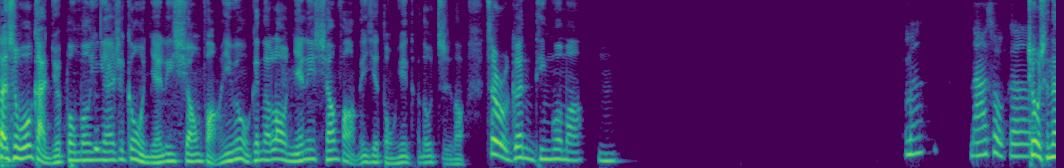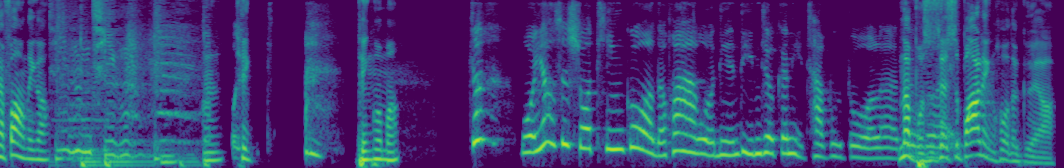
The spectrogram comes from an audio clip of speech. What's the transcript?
但是我感觉蹦蹦应该是跟我年龄相仿，因为我跟他唠年龄相仿的一些东西，他都知道。这首歌你听过吗？嗯，么哪首歌？就我现在放那个。嗯，听听过吗？这我要是说听过的话，我年龄就跟你差不多了。那不是，这是八零后的歌呀。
